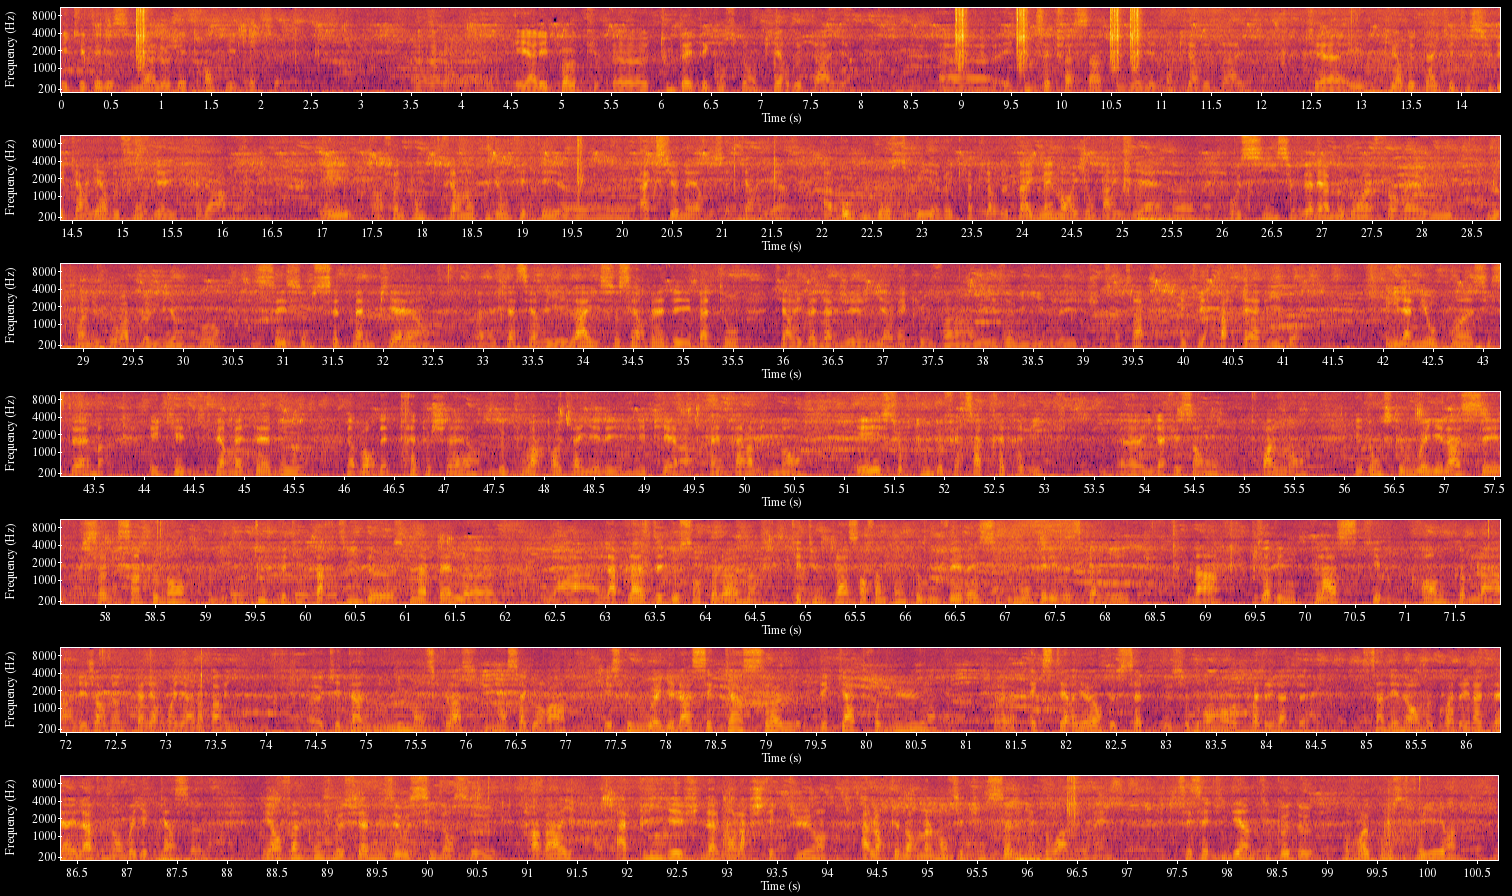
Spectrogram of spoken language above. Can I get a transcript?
et qui était destiné à loger 30 000 personnes. Euh, et à l'époque, euh, tout a été construit en pierre de taille. Euh, et toute cette façade que vous voyez est en pierre de taille, qui pierre de taille qui est issue des carrières de Fontvieille, près d'Arles. Et en fin de compte, Fernand Pouillon, qui était actionnaire de cette carrière, a beaucoup construit avec la pierre de taille, même en région parisienne aussi. Si vous allez à Meudon-la-Forêt ou le point du jour à Boulogne-Billancourt, c'est cette même pierre euh, qui a servi. Et là, il se servait des bateaux qui arrivaient d'Algérie avec le vin, les olives, les, choses comme ça, et qui repartaient à vide. Et il a mis au point un système et qui, permettait d'abord d'être très peu cher, de pouvoir retailler les, pierres après très rapidement et surtout de faire ça très très vite. Euh, il a fait ça en trois ans. Et donc ce que vous voyez là, c'est simplement une toute petite partie de ce qu'on appelle euh, la, place des 200 colonnes, qui est une place en fin de compte que vous verrez si vous montez les escaliers. Là, vous avez une place qui est grande comme les jardins du Palais Royal à Paris, qui est une immense place, une immense agora. Et ce que vous voyez là, c'est qu'un seul des quatre murs euh, extérieurs de, de ce grand quadrilatère. C'est un énorme quadrilatère et là, vous n'en voyez qu'un seul. Et en fin de compte, je me suis amusé aussi dans ce, travail à plier finalement l'architecture, alors que normalement c'est une seule ligne droite. C'est cette idée un petit peu de reconstruire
